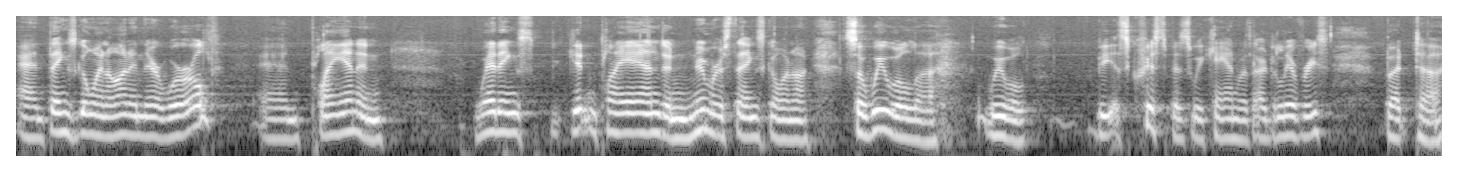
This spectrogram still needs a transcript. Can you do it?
and things going on in their world and playing and weddings getting planned and numerous things going on. So we will, uh, we will be as crisp as we can with our deliveries, but uh,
